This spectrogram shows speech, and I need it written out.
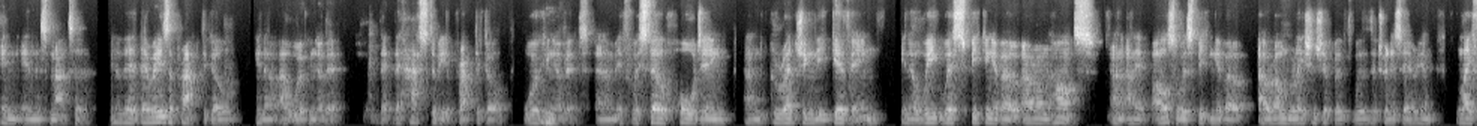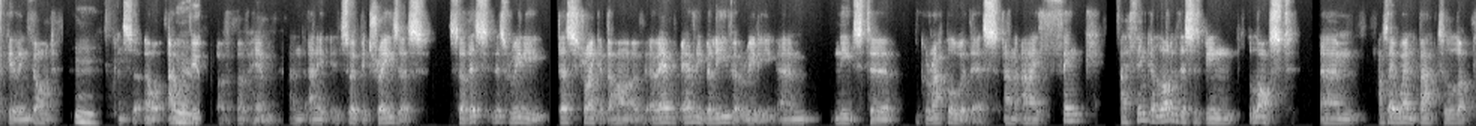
in, in this matter. You know, there, there is a practical, you know, outworking of it. There, there has to be a practical working mm. of it. Um, if we're still hoarding and grudgingly giving, you know, we, we're speaking about our own hearts. And, and it also we're speaking about our own relationship with, with the Trinitarian life-giving God. Mm. And so oh, our yeah. view of, of him. And, and it, it, so it betrays us so this this really does strike at the heart of, of every, every, believer. Really um, needs to grapple with this, and, and, I think I think a lot of this has been lost um, as I went back to look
